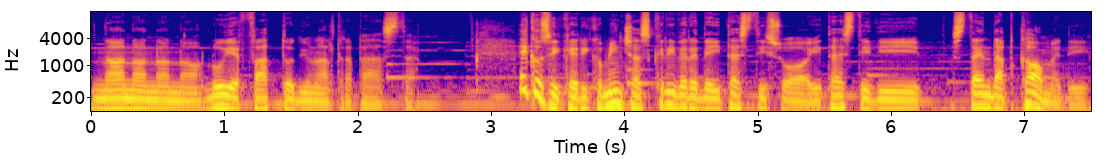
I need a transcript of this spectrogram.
no, no, no, no, lui è fatto di un'altra pasta. È così che ricomincia a scrivere dei testi suoi, testi di stand-up comedy.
